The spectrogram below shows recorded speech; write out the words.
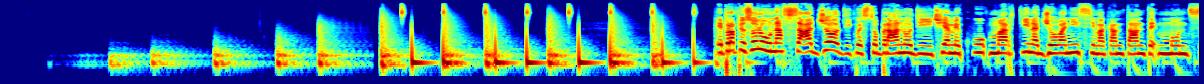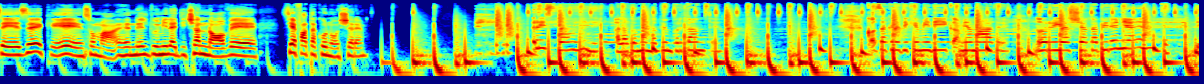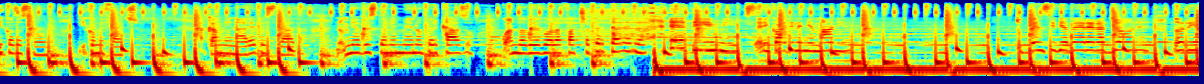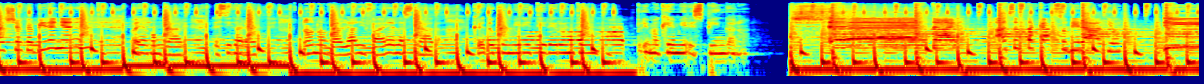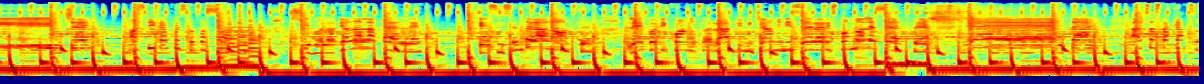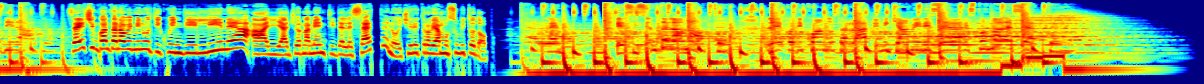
È proprio solo un assaggio di questo brano di CMQ Martina, giovanissima cantante monzese che insomma eh, nel 2019 si è fatta conoscere. Rispondi alla domanda più importante. Cosa credi che mi dica mia madre? Non riesci a capire niente di cosa sono, di come faccio a camminare per strada non mi ha visto nemmeno per caso quando avevo la faccia per terra. E dimmi se ricordi le mie mani. Tu pensi di avere ragione, non riesci a capire niente. Vai a comprare le sigarette, non ho voglia di fare la strada. Credo che mi ritirerò in tempo prima che mi respingano. 6.59 minuti quindi in linea agli aggiornamenti delle 7, noi ci ritroviamo subito dopo. E si sente la notte, l'eco di quando ti arrabbi, mi chiami di sera, rispondo alle sette.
